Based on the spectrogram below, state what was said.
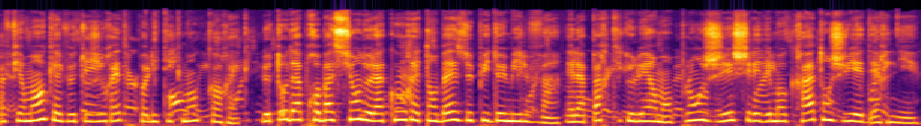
affirmant qu'elle veut toujours être politiquement correcte. Le taux d'approbation de la Cour est en baisse depuis 2020. Elle a particulièrement plongé chez les démocrates en juillet dernier.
